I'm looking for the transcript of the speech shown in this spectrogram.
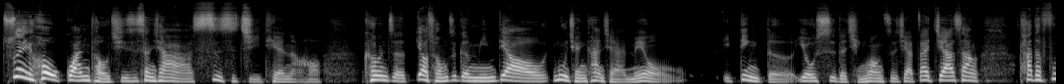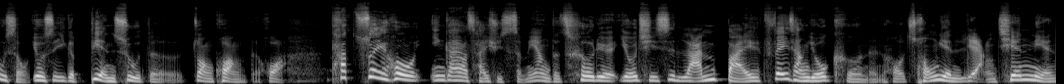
最后关头其实剩下四十几天了哈。柯文哲要从这个民调目前看起来没有一定的优势的情况之下，再加上他的副手又是一个变数的状况的话，他最后应该要采取什么样的策略？尤其是蓝白非常有可能哈重演两千年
